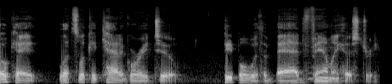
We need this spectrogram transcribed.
Okay, let's look at category 2 people with a bad family history.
